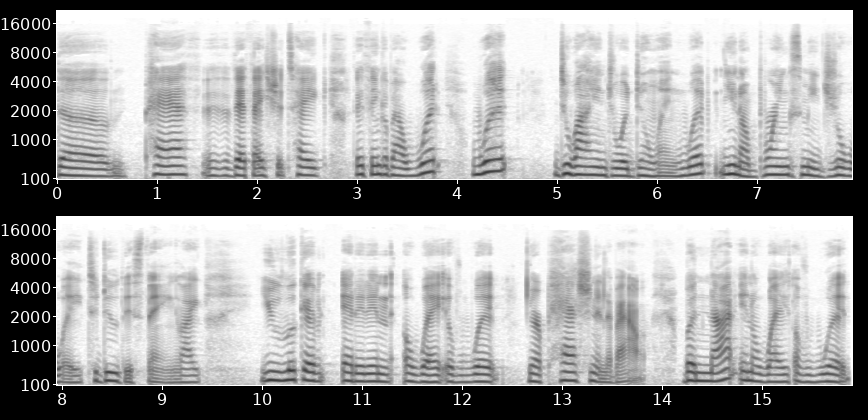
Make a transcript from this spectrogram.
the path that they should take, they think about what what do I enjoy doing? What, you know, brings me joy to do this thing? Like, you look at, at it in a way of what you're passionate about, but not in a way of what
